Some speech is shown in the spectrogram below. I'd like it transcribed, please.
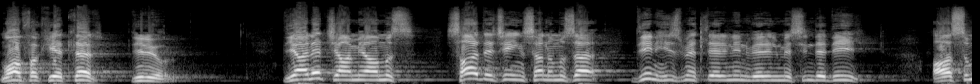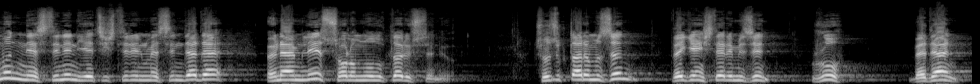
muvaffakiyetler diliyorum. Diyanet camiamız sadece insanımıza din hizmetlerinin verilmesinde değil, Asım'ın neslinin yetiştirilmesinde de önemli sorumluluklar üstleniyor. Çocuklarımızın ve gençlerimizin ruh, beden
